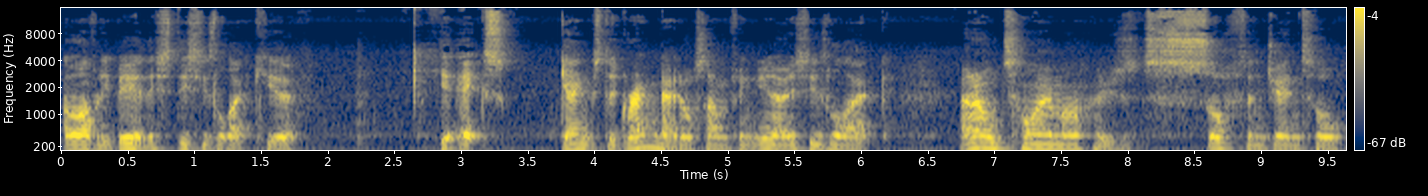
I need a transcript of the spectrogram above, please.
a lovely beer. This this is like your your ex gangster granddad or something. You know, this is like an old timer who's soft and gentle,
